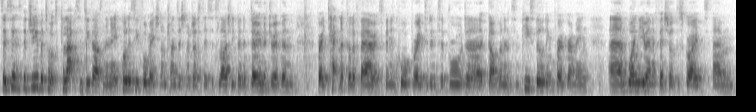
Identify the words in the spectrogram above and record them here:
So since the Juba talks collapsed in 2008, policy formation on transitional justice, it's largely been a donor-driven, very technical affair. It's been incorporated into broader governance and peace-building programming. Um, one UN official described um,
